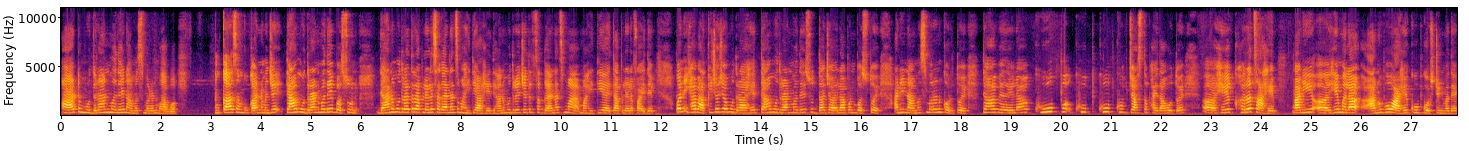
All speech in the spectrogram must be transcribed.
आठ मुद्रांमध्ये नामस्मरण व्हावं. का सांगू? कारण म्हणजे त्या मुद्रांमध्ये बसून ध्यानमुद्रा तर आपल्याला सगळ्यांनाच माहिती आहे. ध्यानमुद्रेचे तर सगळ्यांनाच मा माहिती आहेत आपल्याला फायदे. पण ह्या बाकीच्या ज्या मुद्रा आहेत त्या मुद्रांमध्ये सुद्धा ज्यावेळेला आपण बसतोय आणि नामस्मरण करतोय त्यावेळेला खूप खूप खूप खूप जास्त फायदा होतोय. आहे हे खरंच आहे. आणि हे मला अनुभव आहे खूप गोष्टींमध्ये.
